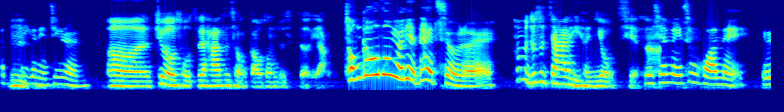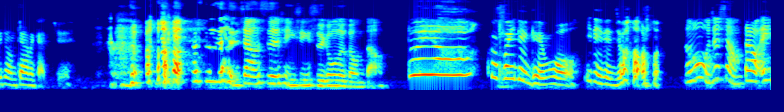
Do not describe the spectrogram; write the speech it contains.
他只是一个年轻人。呃，据我所知，他是从高中就是这样。从高中有点太扯了哎。他们就是家里很有钱，有钱没处花呢，有一种这样的感觉。他是不是很像是平行时空的东岛？对呀，快分一点给我，一点点就好了。然后我就想到，哎，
